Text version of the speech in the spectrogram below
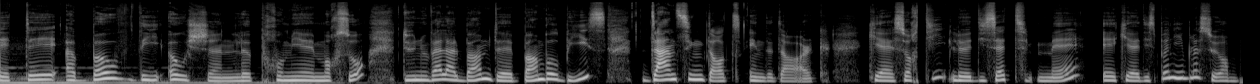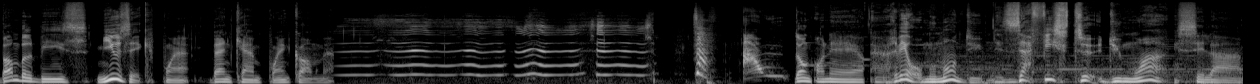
C'était Above the Ocean, le premier morceau du nouvel album de Bumblebees, Dancing Dots in the Dark, qui est sorti le 17 mai et qui est disponible sur bumblebeesmusic.bandcamp.com. Donc, on est arrivé au moment du zaffiste du mois. C'est la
